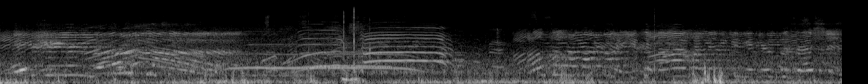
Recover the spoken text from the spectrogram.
Adrian Rosa. Also a reminder, you cannot have anything in your possession.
